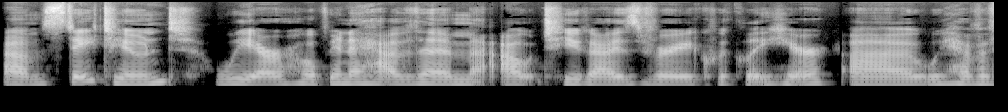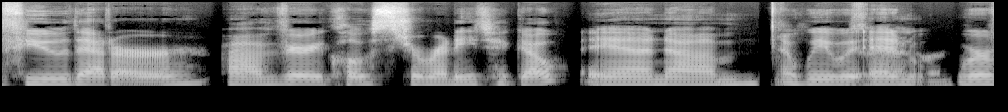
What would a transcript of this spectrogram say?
um, stay tuned. We are hoping to have them out to you guys very quickly here. Uh, we have a few that are uh, very close to ready to go. And um, we w- and we're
